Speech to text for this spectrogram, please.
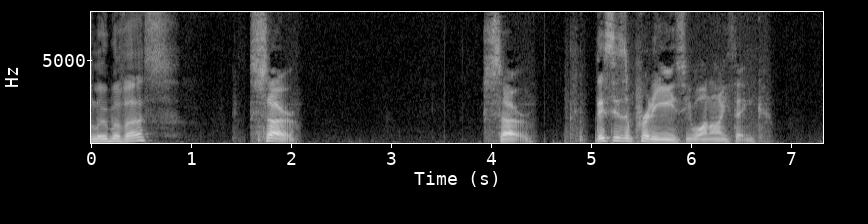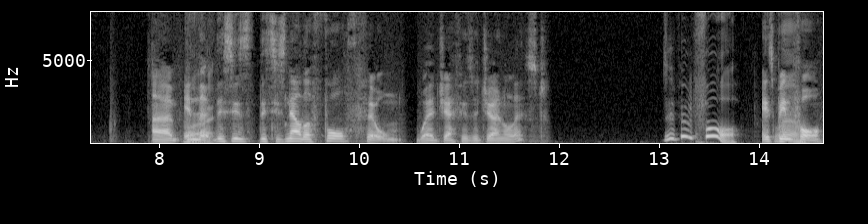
Bloomerverse. So. So, this is a pretty easy one, I think. Um, in that Alright. this is this is now the fourth film where Jeff is a journalist. Has it been four? It's been Wow. four,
